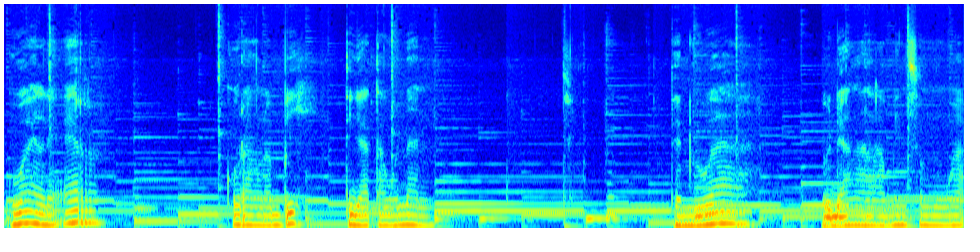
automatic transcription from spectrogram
Gua LDR kurang lebih tiga tahunan. Dan gua udah ngalamin semua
